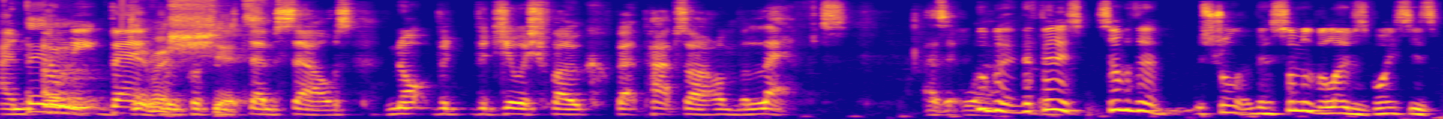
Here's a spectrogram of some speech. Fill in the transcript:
and They only their group of themselves, not the, the Jewish folk that perhaps are on the left, as it were. No, but the thing is, some of the strong, the, some of the loudest voices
